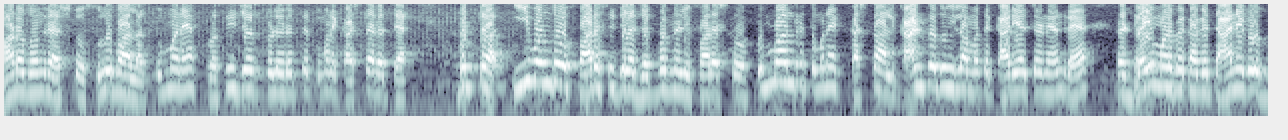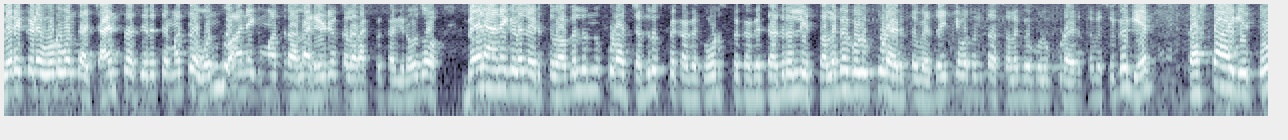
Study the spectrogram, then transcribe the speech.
ಮಾಡೋದು ಅಂದ್ರೆ ಅಷ್ಟು ಸುಲಭ ಅಲ್ಲ. ತುಂಬಾನೇ ಪ್ರೊಸೀಜರ್ಸ್ಗಳು ಇರುತ್ತೆ, ತುಂಬಾನೇ ಕಷ್ಟ ಇರುತ್ತೆ. ಬಟ್ ಈ ಒಂದು ಫಾರೆಸ್ಟ್ ಇದೆಯಲ್ಲ, ಜಗ್ಬರ್ನಳ್ಳಿ ಫಾರೆಸ್ಟ್ ತುಂಬಾ ಅಂದ್ರೆ ತುಂಬಾನೇ ಕಷ್ಟ. ಅಲ್ಲಿ ಕಾಣಿಸೋದು ಇಲ್ಲ, ಮತ್ತೆ ಕಾರ್ಯಾಚರಣೆ ಅಂದ್ರೆ ಡ್ರೈವ್ ಮಾಡ್ಬೇಕಾಗತ್ತೆ. ಆನೆಗಳು ಬೇರೆ ಕಡೆ ಓಡುವಂತ ಚಾನ್ಸಸ್ ಇರುತ್ತೆ. ಮತ್ತೆ ಒಂದು ಆನೆಗೆ ಮಾತ್ರ ಅಲ್ಲ ರೇಡಿಯೋ ಕಲರ್ ಹಾಕ್ಬೇಕಾಗಿರೋದು. ಬೇರೆ ಆನೆಗಳೆಲ್ಲ ಇರ್ತವೆ. ಅವೆಲ್ಲೂ ಕೂಡ ಚದುರಿಸ್ಬೇಕಾಗತ್ತೆ, ಓಡಿಸ್ಬೇಕಾಗತ್ತೆ. ಅದರಲ್ಲಿ ಸಲಗಗಳು ಕೂಡ ಇರ್ತವೆ. ದೈತ್ಯವಾದಂತಹ ಸಲಗಗಳು ಕೂಡ ಇರ್ತವೆ. ಸೊ ಹೀಗಾಗಿ ಕಷ್ಟ ಆಗಿತ್ತು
